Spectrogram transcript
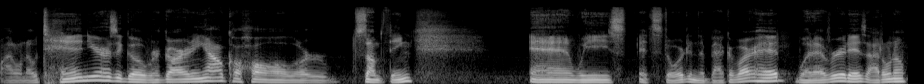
I don't know, 10 years ago regarding alcohol or something. And we, it's stored in the back of our head, whatever it is. I don't know.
